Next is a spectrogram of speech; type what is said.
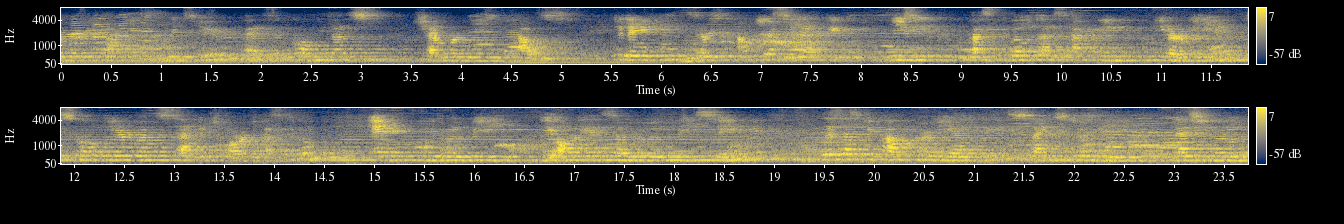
We're very happy to greet you at the Komitas Chamber Music House. Today, there is an unprecedented music festival that is happening in Armenia. It's called the Yerevan Savage Art Festival. And we will be the audience that we will be seeing. This has become a reality thanks to the National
